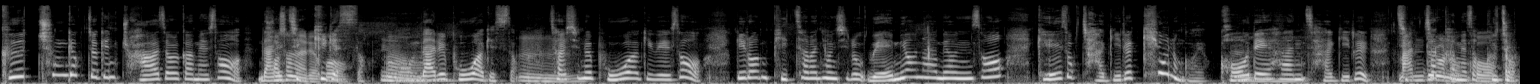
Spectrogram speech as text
그 충격적인 좌절감에서 나를 벗어나려고. 지키겠어. 음. 어. 나를 보호하겠어. 음. 자신을 보호하기 위해서 이런 비참한 현실을 외면하면서 계속 자기를 키우는 거예요. 거대한 음. 자기를 집착하면서 그 렇죠.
